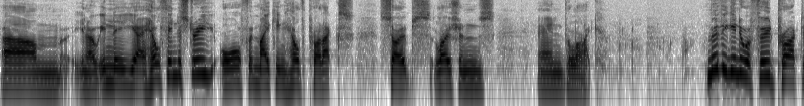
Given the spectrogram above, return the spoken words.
um, you know, in the uh, health industry or for making health products, soaps, lotions and the like. Moving into a food product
